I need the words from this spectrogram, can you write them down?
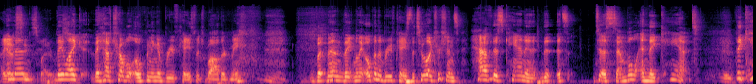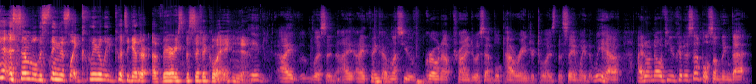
I gotta and see then the Spider they like they have trouble opening a briefcase, which bothered me. but then they, when they open the briefcase, the two electricians have this cannon that it's to assemble, and they can't. They can't assemble this thing that's like clearly put together a very specific way. Yeah. It, I listen. I, I think unless you've grown up trying to assemble Power Ranger toys the same way that we have, I don't know if you could assemble something that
